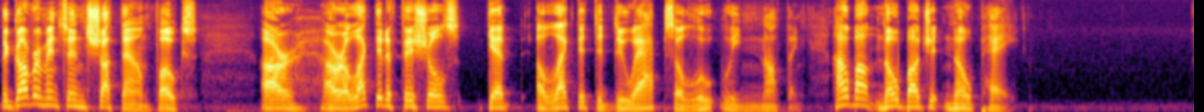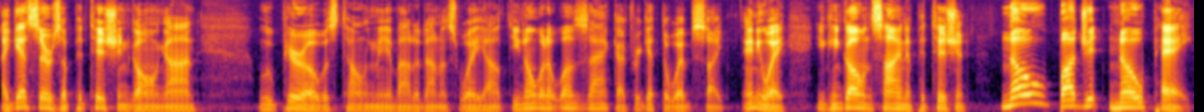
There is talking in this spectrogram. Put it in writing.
the government's in shutdown, folks. Our our elected officials get elected to do absolutely nothing. How about no budget, no pay? I guess there's a petition going on. Lou Piro was telling me about it on his way out. Do you know what it was, Zach? I forget the website. Anyway, you can go and sign a petition. No budget, no pay.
